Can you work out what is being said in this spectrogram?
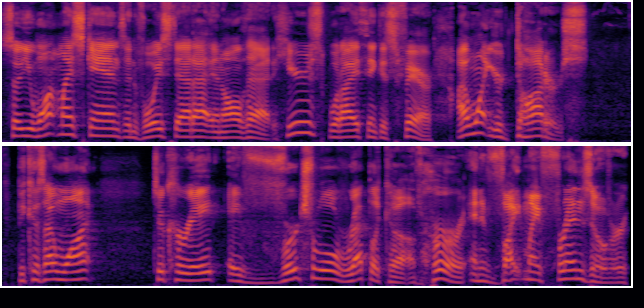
"So you want my scans and voice data and all that? Here's what I think is fair. I want your daughters because I want to create a virtual replica of her and invite my friends over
